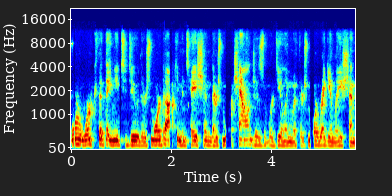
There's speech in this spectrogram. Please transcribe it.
more work that they need to do. There's more documentation, there's more challenges that we're dealing with, there's more regulation.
